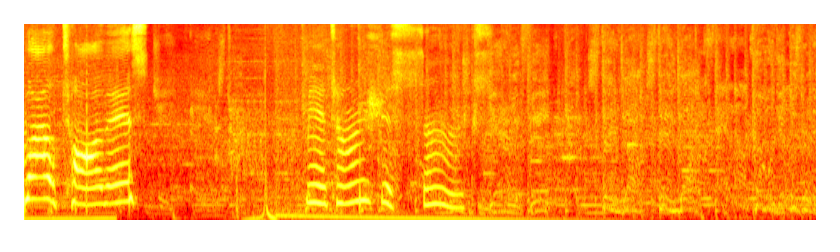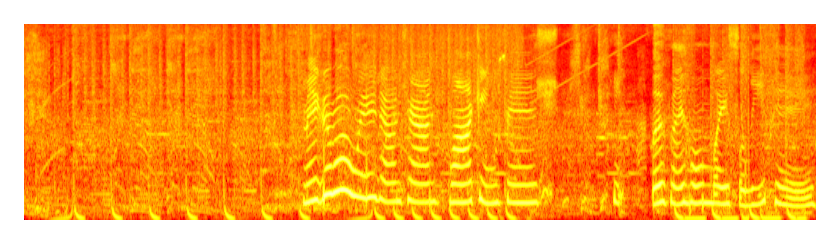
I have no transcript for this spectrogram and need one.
Wow, Thomas! Man, Thomas just sucks. Making my way downtown, walking fish with my homeboy Felipe.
